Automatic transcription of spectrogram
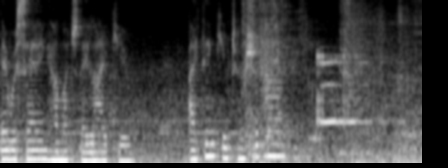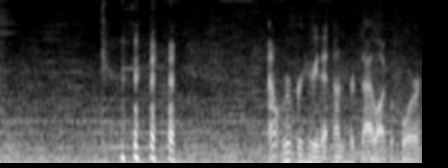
They were saying how much they like you. I think you two should have... I don't remember hearing that unheard dialogue before.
